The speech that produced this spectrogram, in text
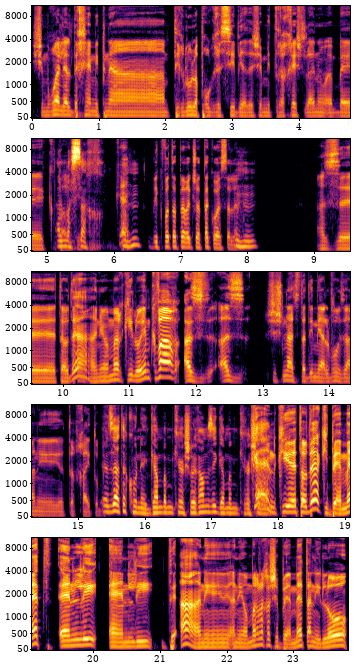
שמרו על ילדיכם מפני הטרלול הפרוגרסיבי הזה שמתרחש לנו אה, על. מסך. כן. בעקבות הפרק שאתה כועס עליהם. אז uh, אתה יודע, אני אומר, כאילו, אם כבר, אז, אז ששני הצדדים ייעלבו, זה אני יותר חי איתו. את זה אתה קונה, גם במקרה של רמזי, גם במקרה של... כן, כי אתה יודע, כי באמת אין לי, אין לי דעה. אני, אני אומר לך שבאמת אני לא...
